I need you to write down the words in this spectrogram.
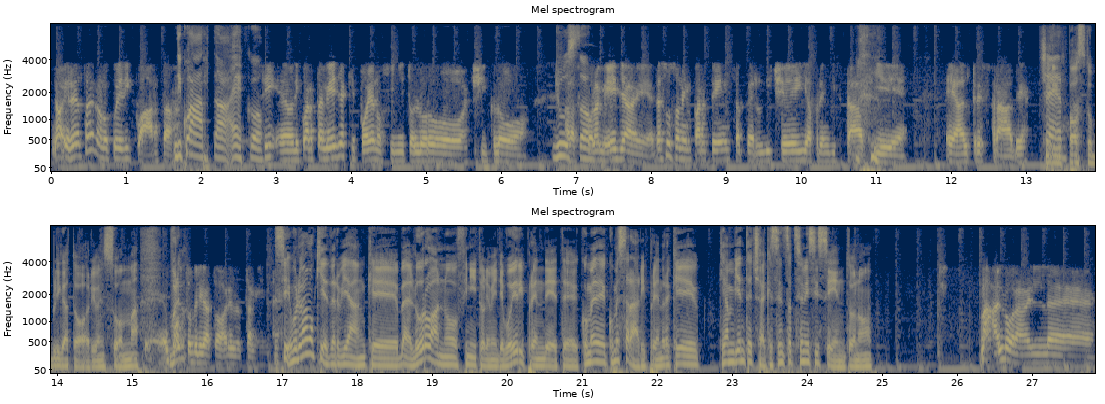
No, in realtà erano quelli di quarta. Di quarta, ecco. Sì, erano di quarta media che poi hanno finito il loro ciclo Giusto. alla scuola media e adesso sono in partenza per licei, apprendistati e, e, altre strade. Certo. Il posto obbligatorio, insomma. Il Volevo... posto obbligatorio, esattamente. Sì, volevamo chiedervi anche, beh, loro hanno finito le medie, voi riprendete, come, come sarà riprendere? Che, che ambiente c'è? Che sensazioni si sentono? Ma allora, il,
